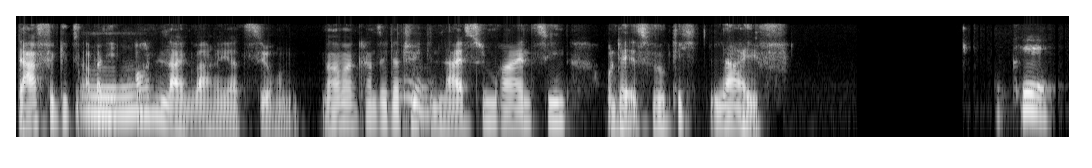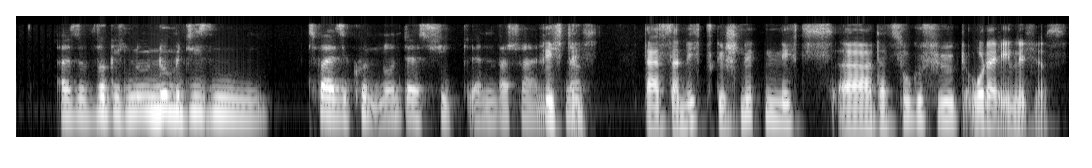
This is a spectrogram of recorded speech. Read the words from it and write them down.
Dafür gibt es aber mhm. die Online-Variation. Man kann sich natürlich mhm. den Livestream reinziehen und der ist wirklich live. Okay, also wirklich nur, nur mit diesen zwei Sekunden Unterschied dann wahrscheinlich. Ne? Richtig. Ne? Da ist dann nichts geschnitten, nichts äh, dazugefügt oder ähnliches.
